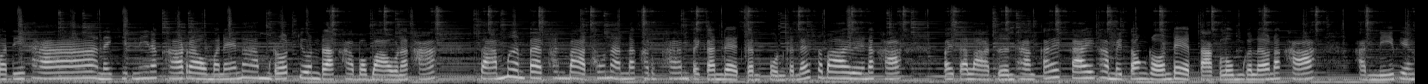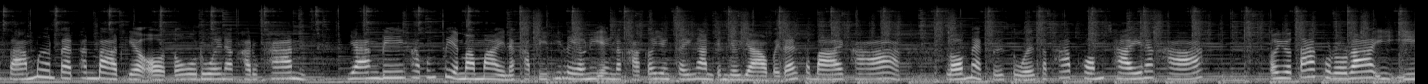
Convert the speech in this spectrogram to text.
วัสดีค่ะ ในคลิปนี้นะคะ เรามาแนะนำรถยนต์ราคาเบาๆนะคะ 38,000 บาทเท่านั้นนะคะทุกท่านไปกันแดดกันฝนกันได้สบายเลยนะคะ ไปตลาดเดินทางใกล้ๆค่ะไม่ต้องร้อนแดดตากลมกันแล้วนะคะคันนี้เพียง 38,000 บาทเกียร์ออโต้ด้วยนะคะทุกท่านยางดีค่ะเพิ่งเปลี่ยนมาใหม่นะคะ ปีที่แล้วนี่เองนะคะ ก็ยังใช้งานกันยาวๆไปได้สบายค่ะล้อแม็กสวยๆสภาพพร้อมใช้นะคะ Toyota Corolla EE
